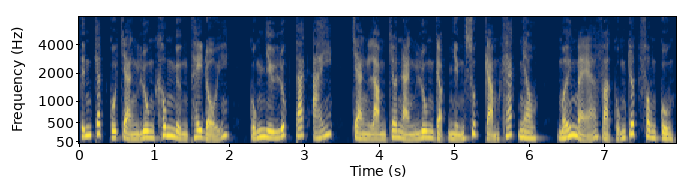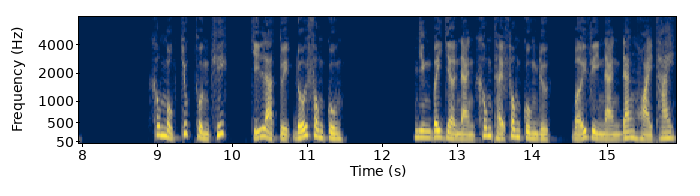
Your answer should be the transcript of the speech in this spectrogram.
Tính cách của chàng luôn không ngừng thay đổi, cũng như lúc tác ái, chàng làm cho nàng luôn gặp những xúc cảm khác nhau, mới mẻ và cũng rất phong cuồng. Không một chút thuần khiết, chỉ là tuyệt đối phong cuồng. Nhưng bây giờ nàng không thể phong cuồng được, bởi vì nàng đang hoài thai,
